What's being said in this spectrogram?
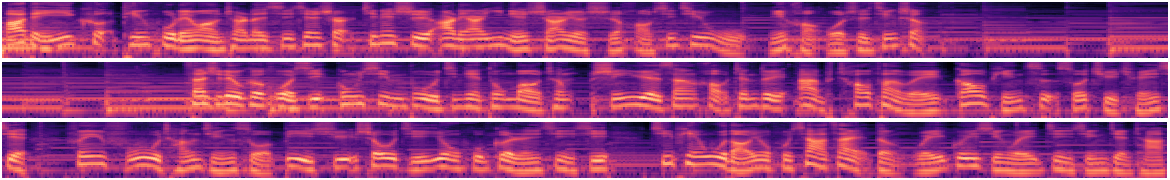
八点一刻，听互联网圈的新鲜事儿。今天是二零二一年十二月十号，星期五。你好，我是金盛。三十六氪获悉，工信部今天通报称，十一月三号，针对 App 超范围、高频次索取权限、非服务场景所必须收集用户个人信息、欺骗误导用户下载等违规行为进行检查，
